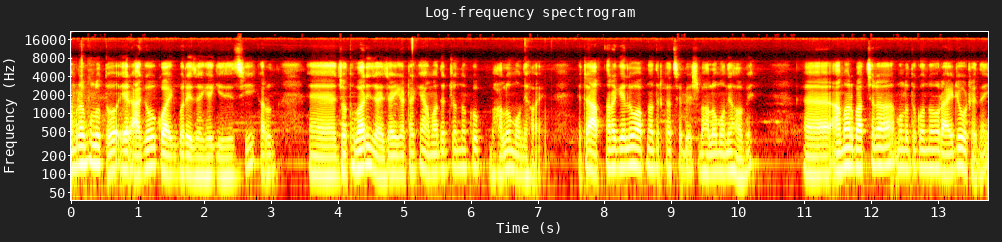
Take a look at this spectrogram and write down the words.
আমরা মূলত এর আগেও কয়েকবার এই জায়গায় গিয়েছি, কারণ যতবারই যাই জায়গাটাকে আমাদের জন্য খুব ভালো মনে হয়। এটা আপনারা গেলেও আপনাদের কাছে বেশ ভালো মনে হবে। আমার বাচ্চারা মূলত কোনো রাইডে ওঠে নাই।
